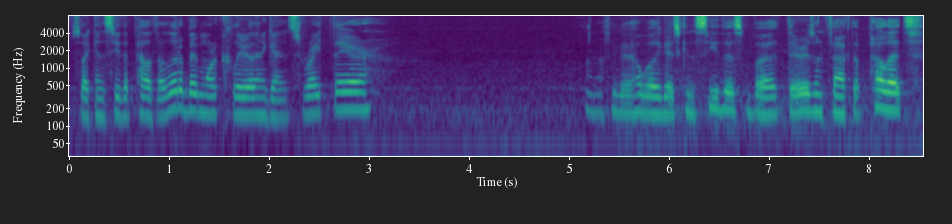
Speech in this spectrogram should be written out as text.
so I can see the pellet a little bit more clearly. And again, it's right there. I don't know if you guys, how well you guys can see this, but there is in fact a pellet.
